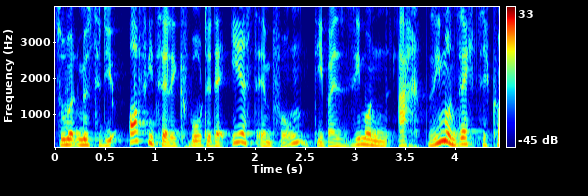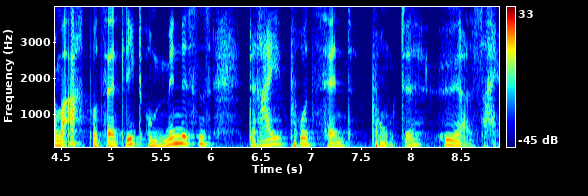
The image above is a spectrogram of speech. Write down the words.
Somit müsste die offizielle Quote der Erstimpfung, die bei 67,8 Prozent liegt, um mindestens drei Prozentpunkte höher sein.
